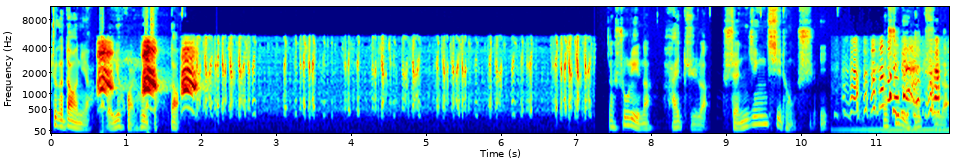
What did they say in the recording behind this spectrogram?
这个道理啊，我一会儿会讲到。那书里呢，还举了神经系统实例。那书里还举了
